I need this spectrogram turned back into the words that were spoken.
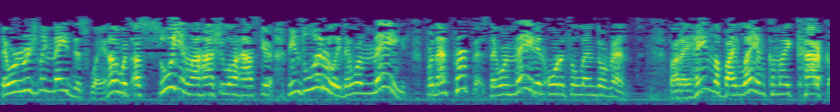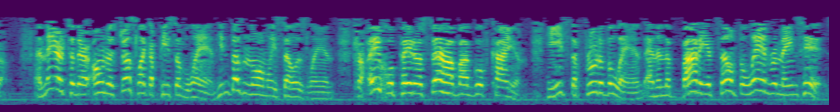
They were originally made this way. In other words, asuyin lahashil haskir means literally they were made for that purpose. They were made in order to lend or rent. But kamei karka and they are to their owners just like a piece of land. He doesn't normally sell his land. He eats the fruit of the land, and in the body itself, the land remains his.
